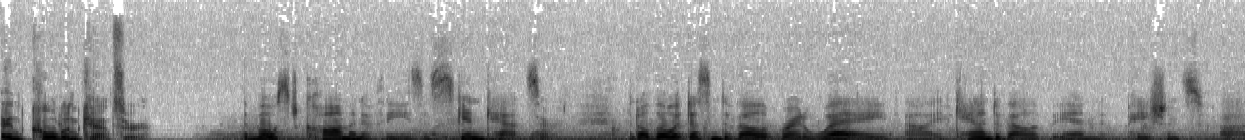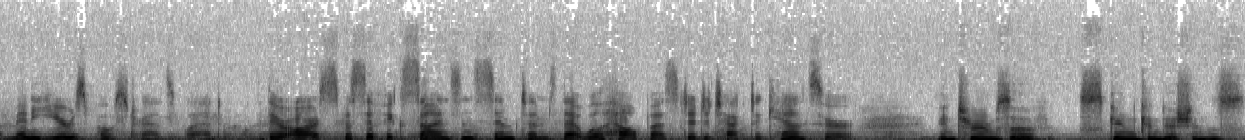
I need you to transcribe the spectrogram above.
and colon cancer. The most common of these is skin cancer. And although it doesn't develop right away, uh, it can develop in patients uh, many years post-transplant. There are specific signs and symptoms that will help us to detect a cancer. In terms of skin conditions,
